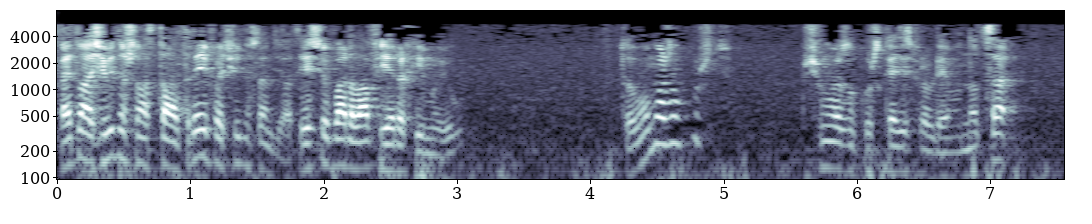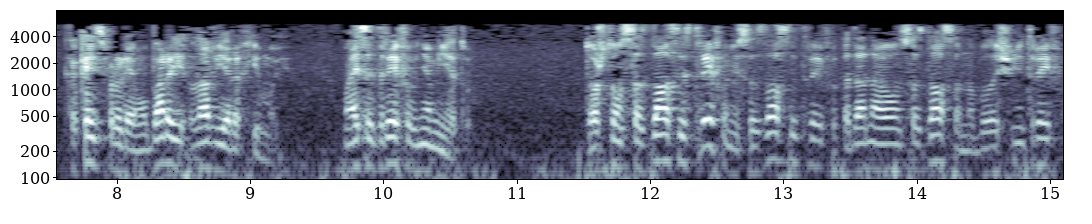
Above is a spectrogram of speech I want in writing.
Поэтому очевидно, что она стала трейф, очевидно, что она делает. Если у Бар Лав Ерахиму, то его можно кушать. Почему можно кушать? Какая здесь проблема? Но ца... Какая здесь проблема? У Бар Лав Ерахиму. Майса трейфа в нем нету. То, что он создался из трейфа, не создался из трейфа. Когда он создался, оно было еще не трейфа.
